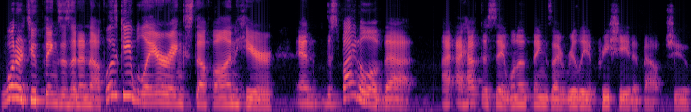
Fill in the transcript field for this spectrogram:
one or two things isn't enough. Let's keep layering stuff on here. And despite all of that, I, I have to say one of the things I really appreciate about you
